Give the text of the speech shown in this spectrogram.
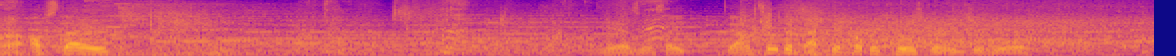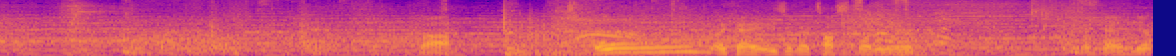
Off stage. Yeah, I was gonna say, down tilt the back there, probably kills Greninja here. But, oh, okay, he's in a tough spot here. Okay, yep,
